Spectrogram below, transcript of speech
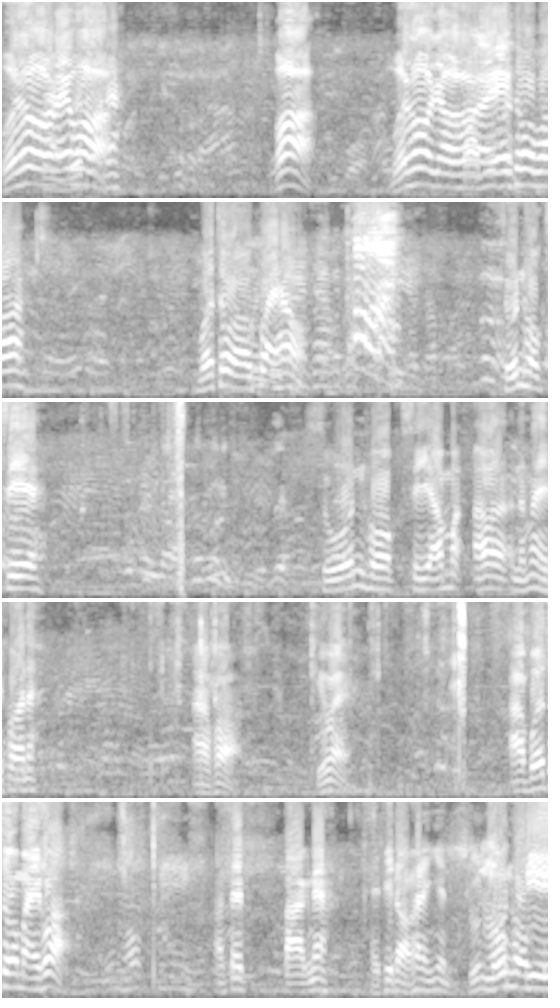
เบอร์โทรอะไรวะนะว่าเบอร์โทรจะขอเท่าไหรมีเบอร์โทรบ่เบอร์โทรกล้วยเฮาศูนย์หกสี่ศูนย์หกสี่เอามาเอาอันนั้นไม่พอนะอ่าพ่อถือไว้อ่าเบอร์โทรใหม่พ่อเอาใส่ปากเนี่ยให้พี่น้องเขาได้ยินศูนย์หกสี่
